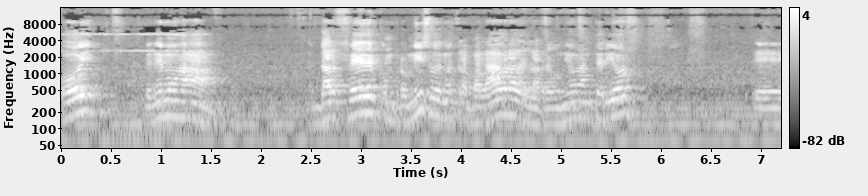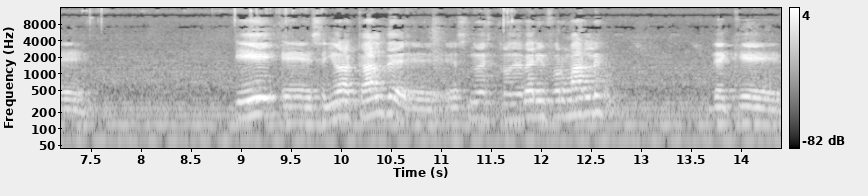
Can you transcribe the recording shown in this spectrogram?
Hoy venimos a dar fe del compromiso de nuestra palabra de la reunión anterior. Eh, y, eh, señor alcalde, es nuestro deber informarle de que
